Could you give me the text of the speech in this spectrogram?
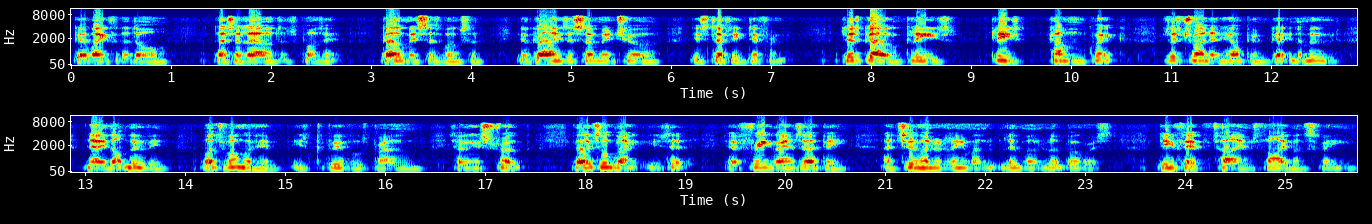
Get away from the door. That's allowed to deposit. Go, Mrs. Wilson. Your guys are so mature. It's definitely different. Just go, please. Please, come, quick. Just trying to help him get in the mood. Now he's not moving. What's wrong with him? His pupils brown. He's having a stroke. No, it's all right. You said there are three Ranzerpi and 200 Luma, Luma Boris. Defib times five on screen.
